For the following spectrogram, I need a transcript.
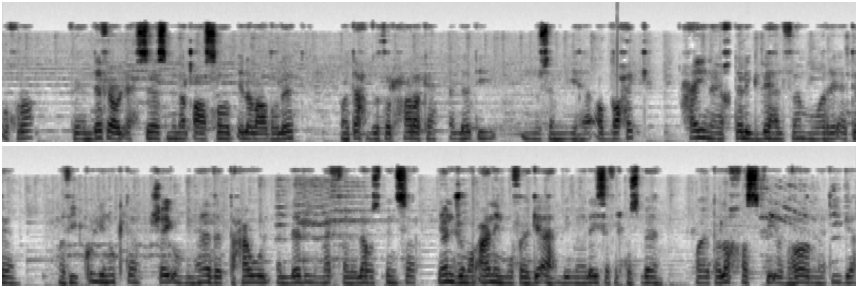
أخرى فيندفع الإحساس من الأعصاب إلى العضلات وتحدث الحركة التي نسميها الضحك حين يختلج بها الفم والرئتان. وفي كل نكتة شيء من هذا التحول الذي مثل له سبنسر ينجم عن المفاجأة بما ليس في الحسبان ويتلخص في إظهار نتيجة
